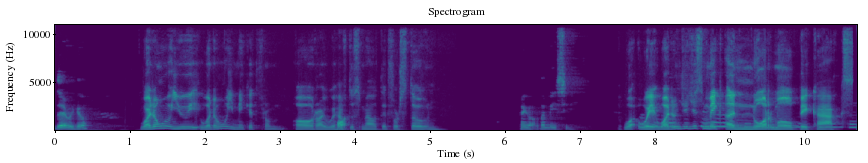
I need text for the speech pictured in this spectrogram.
There we go. Why don't you? Why don't we make it from? Oh right, we have to smelt it for stone. Hang on, let me see. What? Wait, why don't you just make a normal pickaxe?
